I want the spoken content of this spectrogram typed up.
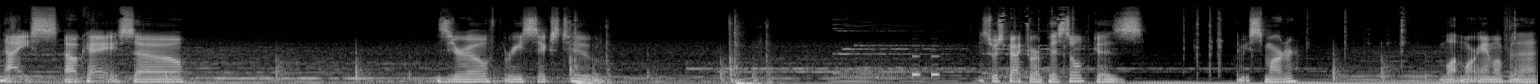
Nice. Okay, so... 0362. Let's switch back to our pistol because it'd be smarter. A lot more ammo for that.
